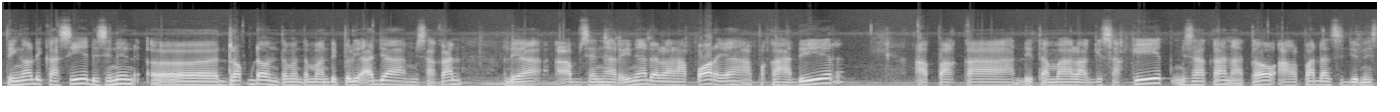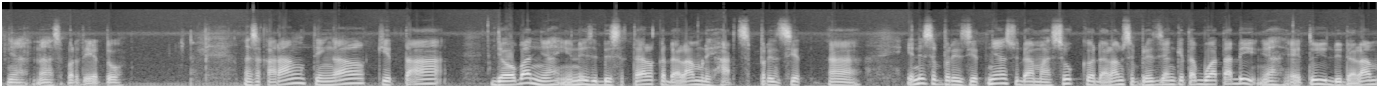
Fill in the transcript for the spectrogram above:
tinggal dikasih di sini eh, drop down, teman-teman. Dipilih aja. Misalkan dia absen hari ini adalah lapor ya, apakah hadir, apakah ditambah lagi sakit, misalkan atau alfa dan sejenisnya. Nah, seperti itu. Nah, sekarang tinggal kita Jawabannya ini disetel ke dalam lihat spreadsheet. Nah, ini spreadsheetnya sudah masuk ke dalam spreadsheet yang kita buat tadi ya, yaitu di dalam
